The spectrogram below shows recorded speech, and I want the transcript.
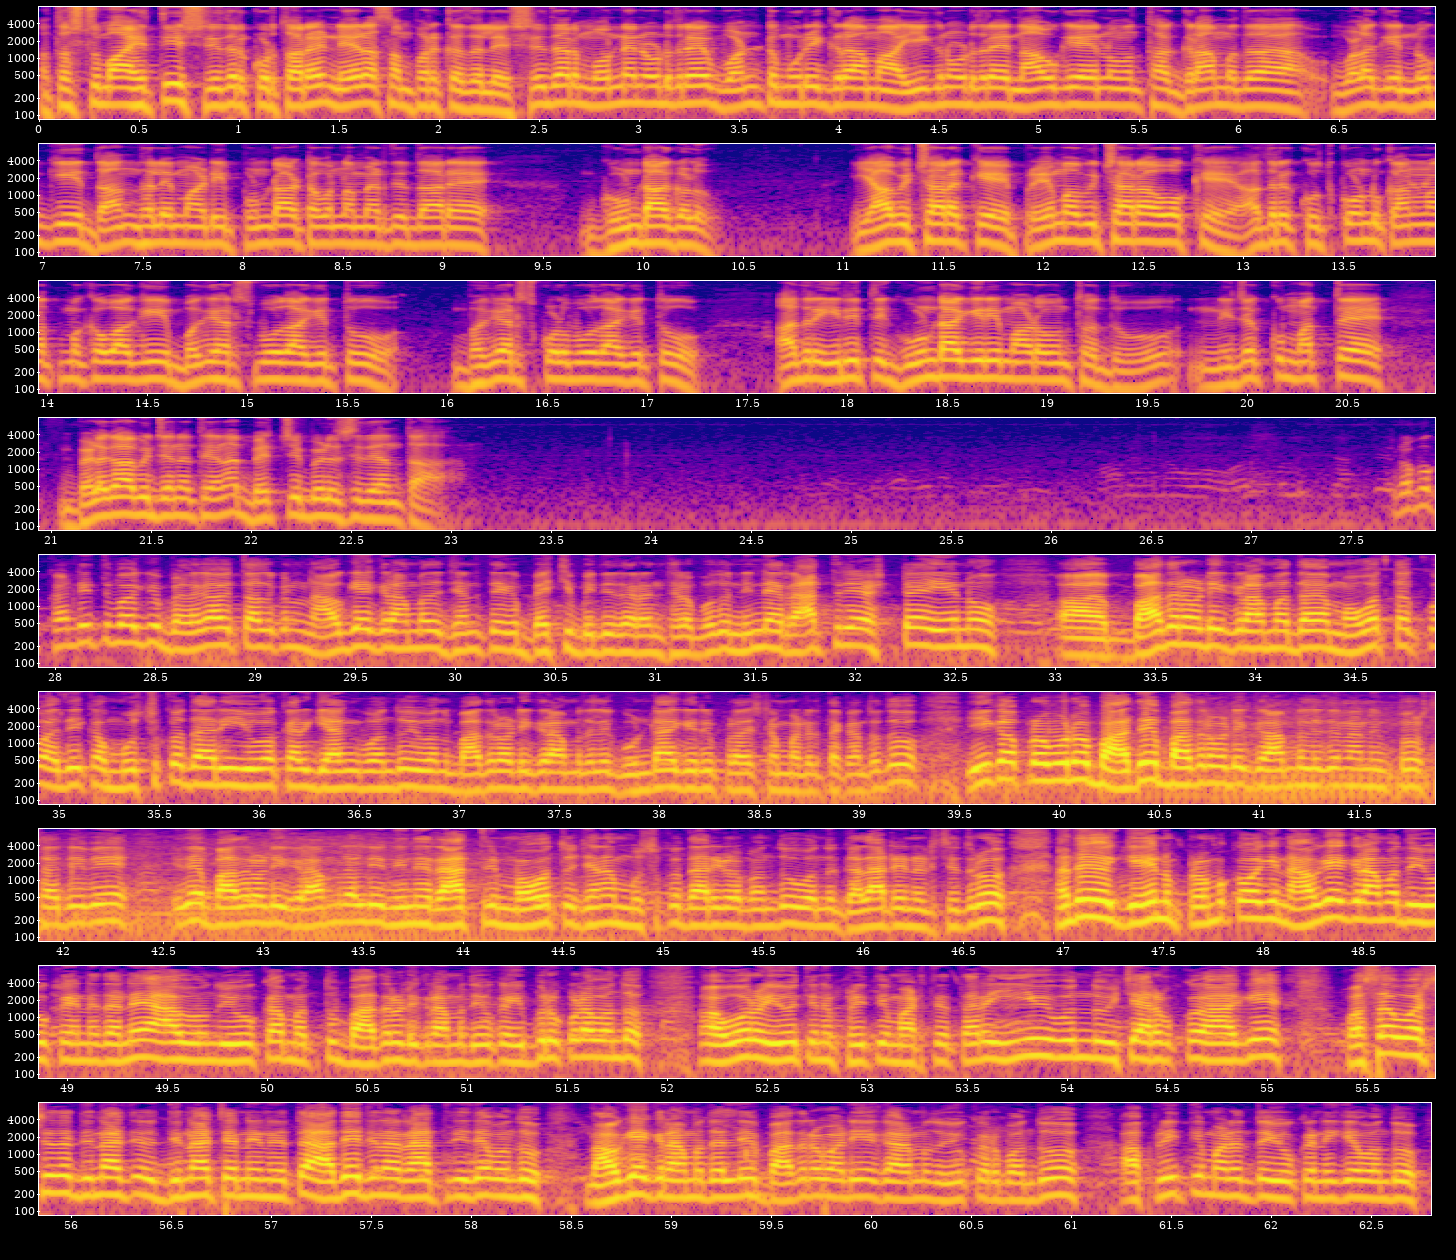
ಮತ್ತಷ್ಟು ಮಾಹಿತಿ ಶ್ರೀಧರ್ ಕೊಡ್ತಾರೆ. ನೇರ ಸಂಪರ್ಕದಲ್ಲಿ ಶ್ರೀಧರ್ ಮೊನ್ನೆ ನೋಡಿದ್ರೆ ಒಂಟಮುರಿ ಗ್ರಾಮ, ಈಗ ನೋಡಿದ್ರೆ ನಾವ್ಗೆ ಅನ್ನುವಂಥ ಗ್ರಾಮದ ಒಳಗೆ ನುಗ್ಗಿ ದಾಂಧಲೆ ಮಾಡಿ ಪುಂಡಾಟವನ್ನು ಮೆರೆದಿದ್ದಾರೆ ಗೂಂಡಾಗಳು. ಯಾವ ವಿಚಾರಕ್ಕೆ? ಪ್ರೇಮ ವಿಚಾರ ಓಕೆ, ಆದರೆ ಕೂತ್ಕೊಂಡು ಕಾನೂನಾತ್ಮಕವಾಗಿ ಬಗೆಹರಿಸ್ಬೋದಾಗಿತ್ತು ಬಗೆಹರಿಸ್ಕೊಳ್ಬೋದಾಗಿತ್ತು. ಆದರೆ ಈ ರೀತಿ ಗೂಂಡಾಗಿರಿ ಮಾಡುವಂಥದ್ದು ನಿಜಕ್ಕೂ ಮತ್ತೆ ಬೆಳಗಾವಿ ಜನತೆಯನ್ನು ಬೆಚ್ಚಿ ಬೀಳಿಸಿದೆ ಅಂತ. ಪ್ರಭು, ಖಂಡಿತವಾಗಿಯೂ ಬೆಳಗಾವಿ ತಾಲೂಕಿನ ನಾವ್ಗೆ ಗ್ರಾಮದ ಜನತೆಗೆ ಬೆಚ್ಚಿ ಬಿದ್ದಿದ್ದಾರೆ ಅಂತ ಹೇಳ್ಬೋದು. ನಿನ್ನೆ ರಾತ್ರಿ ಅಷ್ಟೇ ಏನು ಬಾದರವಾಡಿ ಗ್ರಾಮದ ಮೂವತ್ತಕ್ಕೂ ಅಧಿಕ ಮುಸುಕುದಾರಿ ಯುವಕರಿಗೆ ಗ್ಯಾಂಗ್ ಬಂದು ಈ ಒಂದು ಬಾದರವಾಡಿ ಗ್ರಾಮದಲ್ಲಿ ಗುಂಡಾಗಿರಿ ಪ್ರದರ್ಶನ ಮಾಡಿರ್ತಕ್ಕಂಥದ್ದು. ಈಗ ಪ್ರಭು, ನಾವು ಅದೇ ಬಾದರವಾಡಿ ಗ್ರಾಮದಲ್ಲಿ ಇದನ್ನ ನಿಮ್ಗೆ ತೋರಿಸ್ತಾ ಇದ್ದೀವಿ. ಇದೇ ಬಾದರವಾಡಿ ಗ್ರಾಮದಲ್ಲಿ ನಿನ್ನೆ ರಾತ್ರಿ ಮೂವತ್ತು ಜನ ಮುಸುಕುದಾರಿಗಳು ಬಂದು ಒಂದು ಗಲಾಟೆ ನಡೆಸಿದ್ರು. ಅಂದರೆ ಏನು, ಪ್ರಮುಖವಾಗಿ ನಾವ್ಗೆ ಗ್ರಾಮದ ಯುವಕ ಏನಿದ್ದಾನೆ, ಆ ಒಂದು ಯುವಕ ಮತ್ತು ಬಾದರವಾಡಿ ಗ್ರಾಮದ ಯುವಕ ಇಬ್ಬರು ಕೂಡ ಒಂದು ಓರ್ವ ಯುವತಿನ ಪ್ರೀತಿ ಮಾಡ್ತಿರ್ತಾರೆ. ಈ ಒಂದು ವಿಚಾರಕ್ಕಾಗಿ ಹೊಸ ವರ್ಷದ ದಿನಾಚ ದಿನಾಚರಣೆ ಏನಿರುತ್ತೆ ಅದೇ ದಿನ ರಾತ್ರಿ ಇದೆ. ಒಂದು ನಾವ್ಗೆ ಗ್ರಾಮದಲ್ಲಿ, ಬಾದರವಾಡಿಯ ಗ್ರಾಮದ ಯುವಕರು ಬಂದು ಆ ಪ್ರೀತಿ ಮಾಡಿದಂಥ ಯುವಕನಿಗೆ ಒಂದು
